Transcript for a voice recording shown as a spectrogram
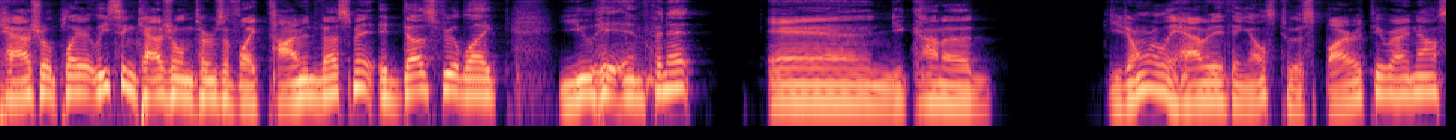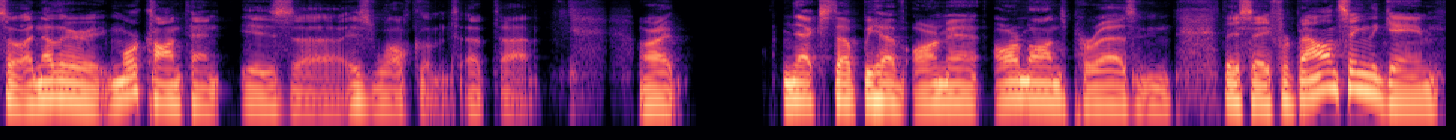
casual player, at least in casual in terms of like time investment, it does feel like you hit infinite and you kind of you don't really have anything else to aspire to right now. So another more content is uh is welcomed at that. All right. Next up, we have Armand Armand Perez, and they say for balancing the game,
